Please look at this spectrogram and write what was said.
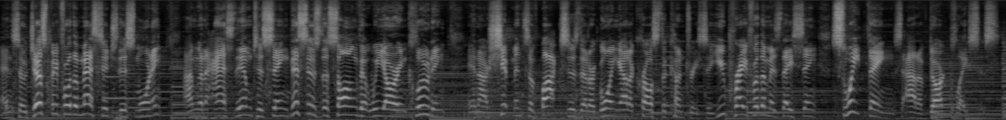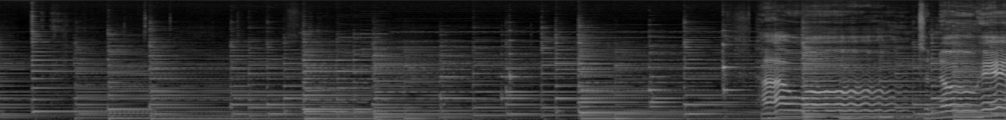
and so just before the message this morning, I'm going to ask them to sing. This is the song that we are including in our shipments of boxes that are going out across the country. So you pray for them as they sing sweet things out of dark places. I want to know him.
